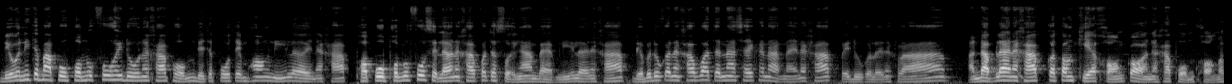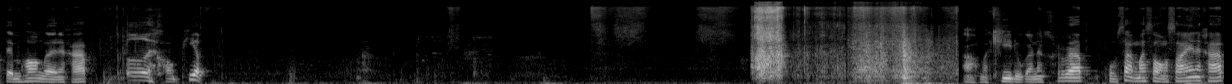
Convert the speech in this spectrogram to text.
เดี๋ยววันนี้จะมาปูพรมลูกฟูกให้ดูนะครับผมเดี๋ยวจะปูเต็มห้องนี้เลยนะครับพอปูพรมลูกฟูกเสร็จแล้วนะครับก็จะสวยงามแบบนี้เลยนะครับเดี๋ยวไปดูกันนะครับว่าจะน่าใช้ขนาดไหนนะครับไปดูกันเลยนะครับ อันดับแรกนะครับก็ต้องเคลียร์ของก่อนนะครับผมของก็เต็มห้องเลยนะครับเออของเพียบ เอามาขี้ดูกันนะครับ ผมสั่งมา 2 ไซส์นะครับ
